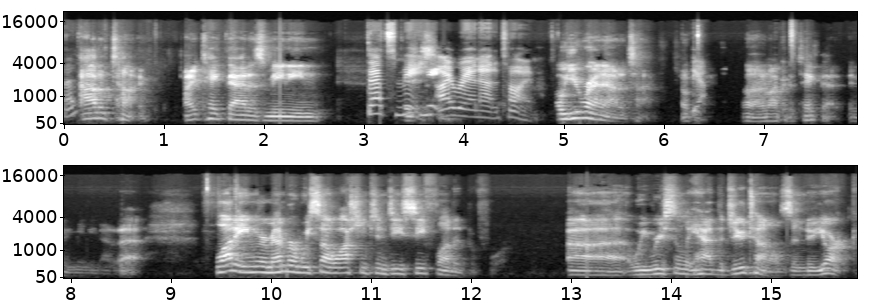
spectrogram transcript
Okay. Out of time. I take that as meaning, That's me. It's- I ran out of time. oh, you ran out of time. Okay. Yeah. Uh, I'm not going to take that any meaning out of that. Flooding. Remember, we saw Washington D.C. flooded before. Uh, we recently had the Jew tunnels in New York.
